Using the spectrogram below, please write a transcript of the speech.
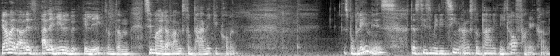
wir haben halt alles, alle Hebel gelegt und dann sind wir halt auf Angst und Panik gekommen. Das Problem ist, dass diese Medizin Angst und Panik nicht auffangen kann.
